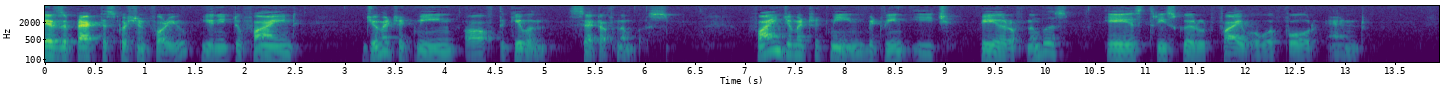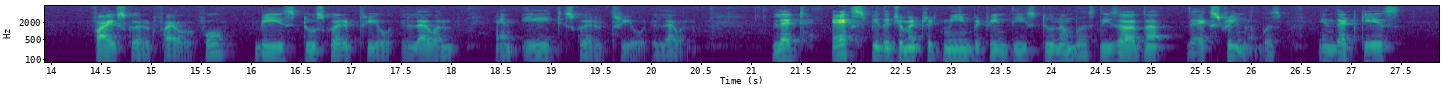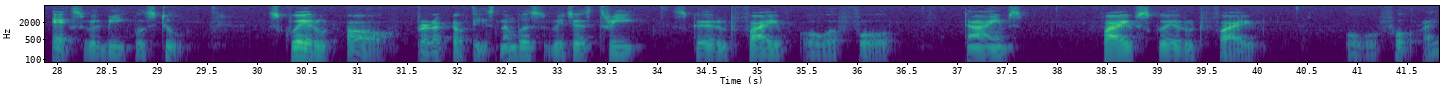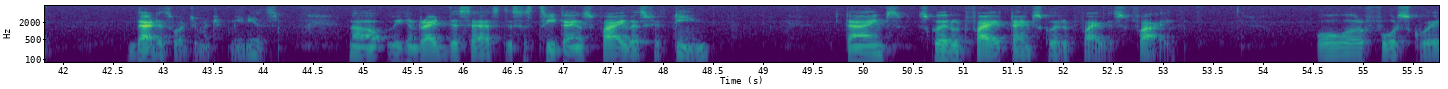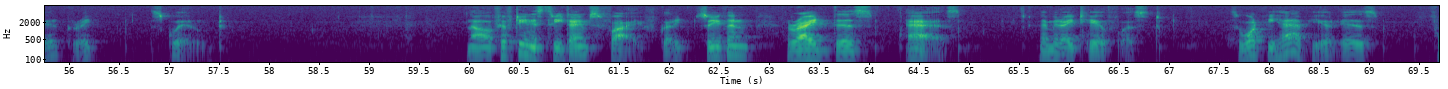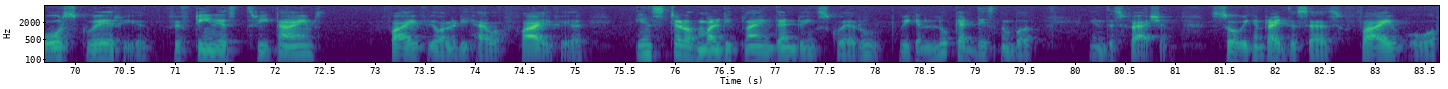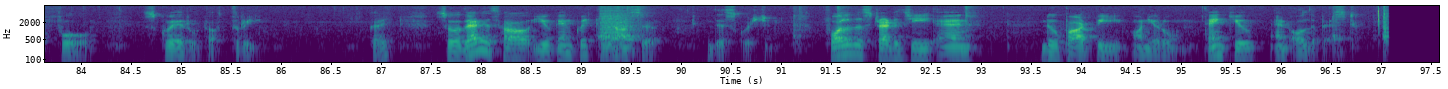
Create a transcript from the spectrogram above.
Here's a practice question for you. You need to find geometric mean of the given set of numbers. Find geometric mean between each pair of numbers. A is 3 square root 5 over 4 and 5 square root 5 over 4. B is 2 square root 3 over 11 and 8 square root 3 over 11. Let x be the geometric mean between these two numbers. These are the, the extreme numbers. In that case, x will be equals to square root of product of these numbers which is 3 square root 5 over 4 times 5 square root 5 over 4 right? That is what geometric mean is. Now we can write this as this is 3 times 5 is 15 times square root 5 times square root 5 is 5 over 4 square great square root now 15 is 3 times 5, correct? So you can write this as, let me write here first. So what we have here is 4 square here, 15 is 3 times 5, we already have a 5 here. Instead of multiplying then doing square root, we can look at this number in this fashion. So we can write this as 5 over 4 square root of 3. Correct? So that is how you can quickly answer this question. Follow the strategy and do part B on your own. Thank you and all the best.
